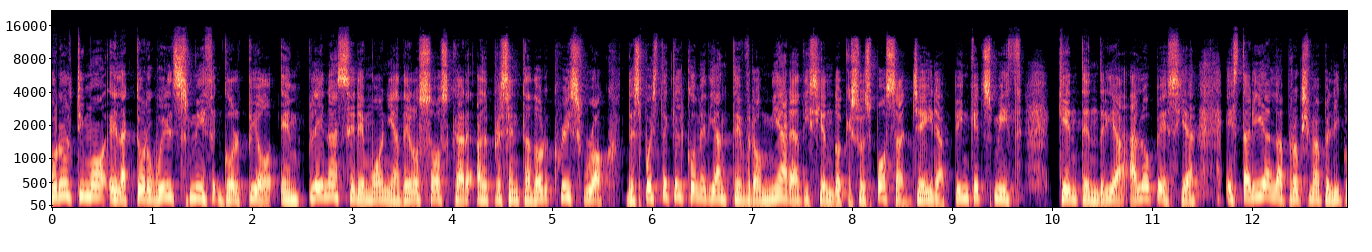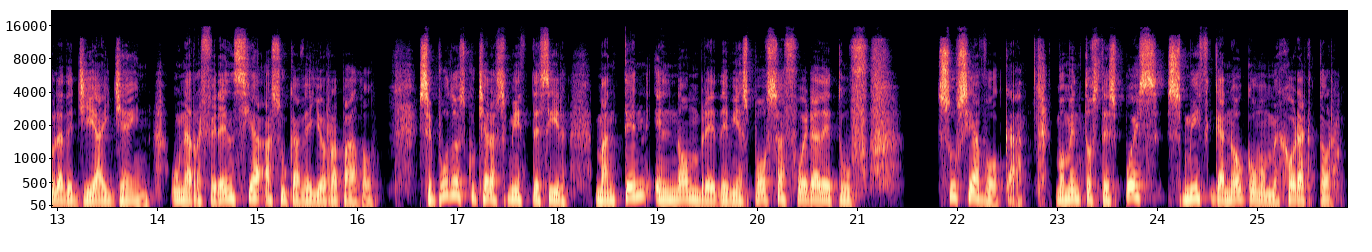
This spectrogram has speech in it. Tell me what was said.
Por último, el actor Will Smith golpeó en plena ceremonia de los Oscar al presentador Chris Rock después de que el comediante bromeara diciendo que su esposa Jada Pinkett Smith, quien tendría alopecia, estaría en la próxima película de G.I. Jane, una referencia a su cabello rapado. Se pudo escuchar a Smith decir, mantén el nombre de mi esposa fuera de tu sucia boca. Momentos después, Smith ganó como mejor actor.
